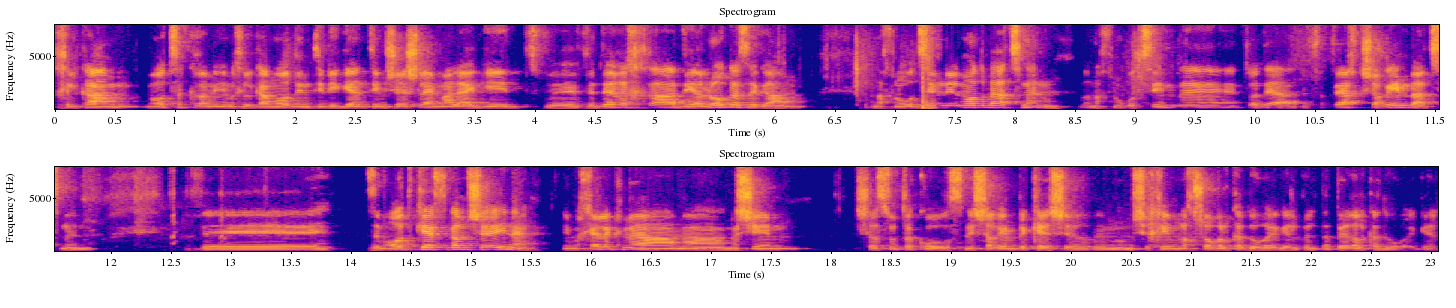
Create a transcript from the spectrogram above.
חלקם מאוד סקרנים, חלקם מאוד אינטליגנטים, שיש להם מה להגיד, ו, ודרך הדיאלוג הזה גם, אנחנו רוצים ללמוד בעצמנו, ואנחנו רוצים, אה, אתה יודע, לפתח קשרים בעצמנו, וזה מאוד כיף גם שהנה, עם חלק מה, מהאנשים שעשו את הקורס נשארים בקשר וממשיכים לחשוב על כדורגל ולדבר על כדורגל,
